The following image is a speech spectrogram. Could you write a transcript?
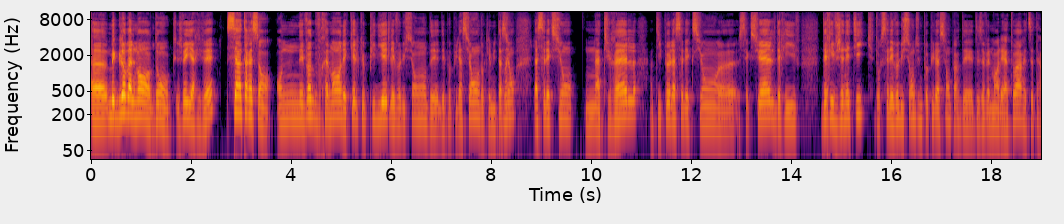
Euh, mais globalement, donc, je vais y arriver. C'est intéressant. On évoque vraiment les quelques piliers de l'évolution des, des populations, donc les mutations, la sélection naturelle, un petit peu la sélection euh, sexuelle, dérive, dérive génétique, donc c'est l'évolution d'une population par des, des, événements aléatoires, etc.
